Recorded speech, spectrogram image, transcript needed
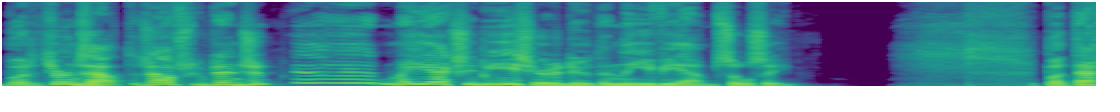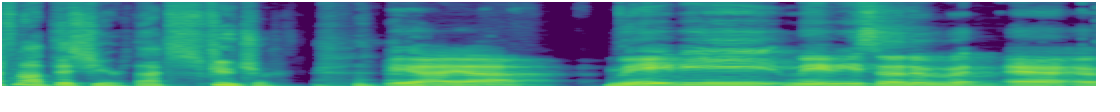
but it turns out the javascript engine eh, may actually be easier to do than the evm so we'll see. But that's not this year. That's future. Yeah yeah. Maybe maybe sort of a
